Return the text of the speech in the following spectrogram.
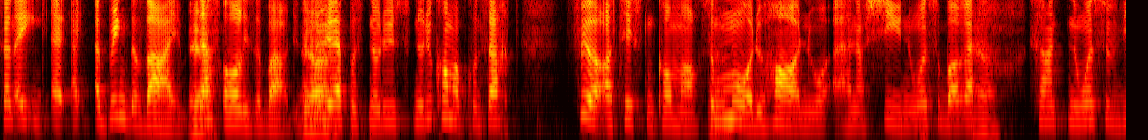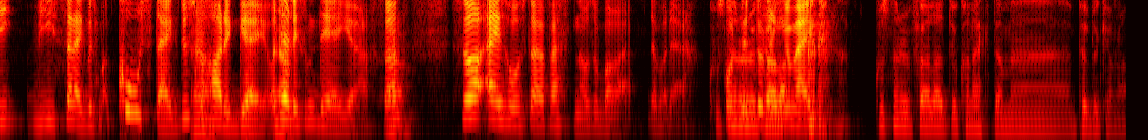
sånn, jeg, jeg, I bring the vibe. Yeah. That's all it's about. Når, yeah. du på, når, du, når du kommer på konsert, før artisten kommer, så må du ha noe energi. Noen som bare Ja. sant? Noen som vi, viser deg liksom, Kos deg, du skal Ja. ha det gøy. Og det er liksom det jeg gjør. Sant? Ja. Så jeg hosta festen, og så bare Det var det. Hvordan Folk er det begynte du å ringe føler- meg. Hvordan du føler at du connecter med publikum? da?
